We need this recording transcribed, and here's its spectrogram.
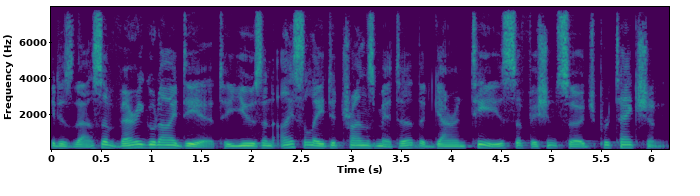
It is thus a very good idea to use an isolated transmitter that guarantees sufficient surge protection.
